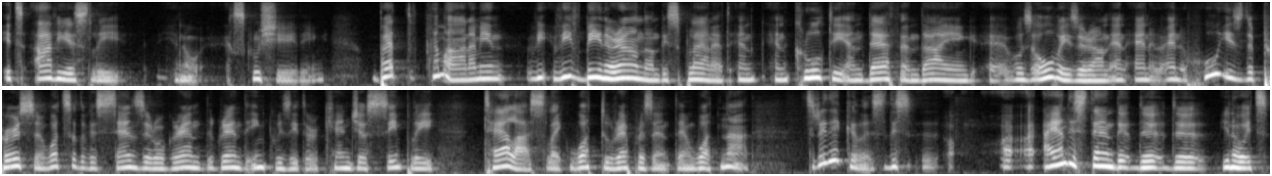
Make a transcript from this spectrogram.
it's obviously you know excruciating. But come on, I mean, we, we've been around on this planet, and, and cruelty and death and dying uh, was always around. And, and, and who is the person, what sort of a censor or grand, grand inquisitor can just simply tell us like what to represent and what not? It's ridiculous. This, uh, I, I understand the, the, the, you know, it's,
